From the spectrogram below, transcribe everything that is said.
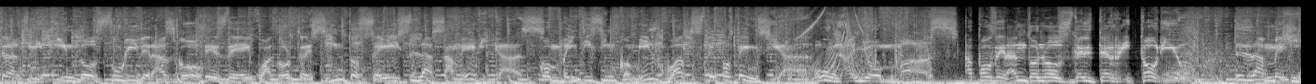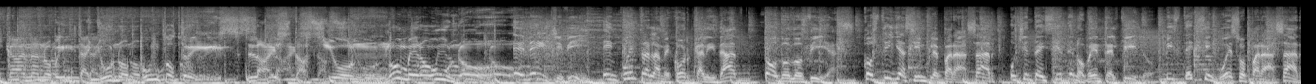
Transmitiendo su liderazgo desde Ecuador 306 Las Américas con 25.000 watts de potencia. Un año más, apoderándonos del territorio. La Mexicana 91.3, la estación número uno. En HB, encuentra la mejor calidad todos los días. Costilla simple para asar, 87.90 el kilo. Bistec sin hueso para asar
